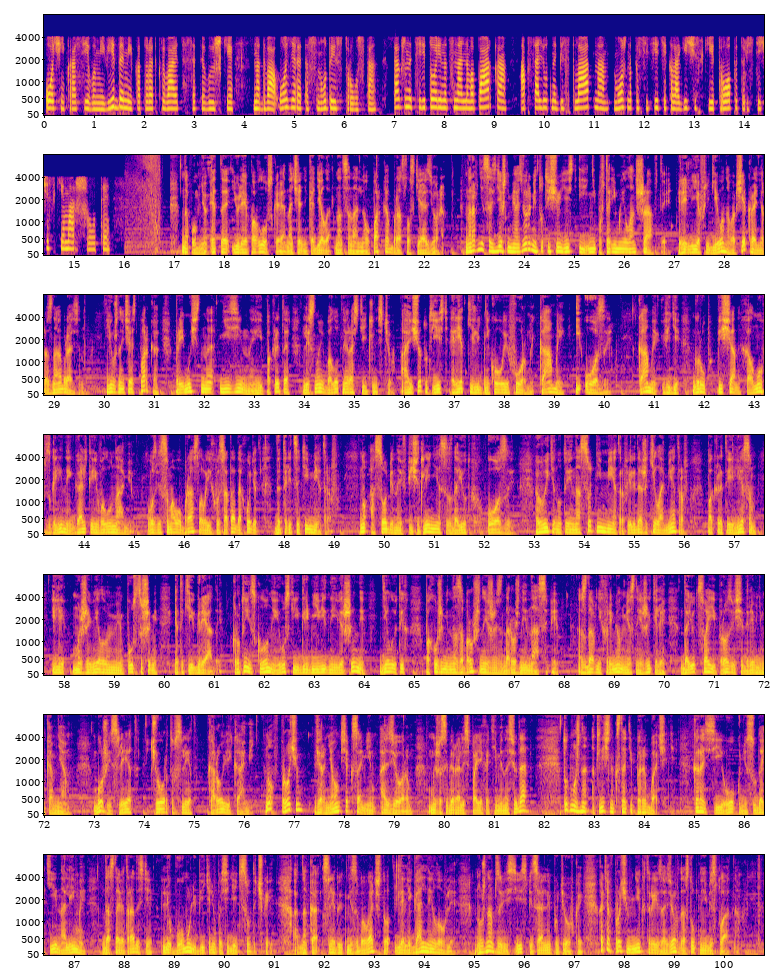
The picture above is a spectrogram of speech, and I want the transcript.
очень красивыми видами, которые открываются с этой вышки на два озера, это Снуда и Струста. Также на территории национального парка абсолютно бесплатно можно посетить экологические тропы, туристические маршруты. Напомню, это Юлия Павловская, начальник отдела национального парка Брасловские озера. Наравне со здешними озерами тут еще есть и неповторимые ландшафты. Рельеф региона вообще крайне разнообразен. Южная часть парка преимущественно низинная и покрыта лесной и болотной растительностью. А еще тут есть редкие ледниковые формы – камы и озы. Камы в виде групп песчаных холмов с глиной, галькой и валунами. Возле самого Браслова их высота доходит до 30 метров. Но особенное впечатление создают озы – вытянутые на сотни метров или даже километров, покрытые лесом или можжевеловыми пустошами этакие гряды. Крутые склоны и узкие гребневидные вершины делают их похожими на заброшенные железнодорожные насыпи. С давних времен местные жители дают свои прозвища древним камням. Божий след, чертов след, коровий камень. Но, впрочем, вернемся к самим озерам. Мы же собирались поехать именно сюда. Тут можно отлично, кстати, порыбачить. Караси, окуни, судаки, налимы доставят радости любому любителю посидеть с удочкой. Однако следует не забывать, что для легальной ловли нужно обзавестись специальной путевкой, хотя, впрочем, некоторые из озер доступны и бесплатно.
